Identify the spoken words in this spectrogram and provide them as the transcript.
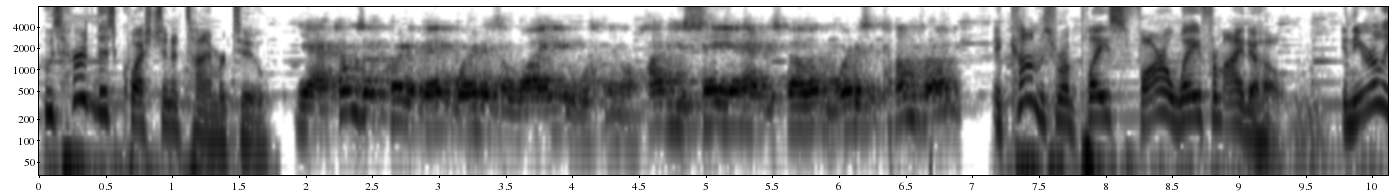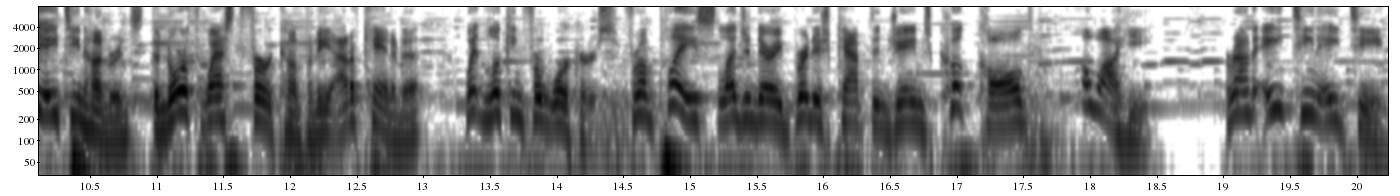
who's heard this question a time or two. Yeah, it comes up quite a bit. Where does a Hawaii, you know, how do you say it, how do you spell it, and where does it come from? It comes from a place far away from Idaho. In the early 1800s, the Northwest Fur Company out of Canada went looking for workers from a place legendary British Captain James Cook called Owyhee. Around 1818,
